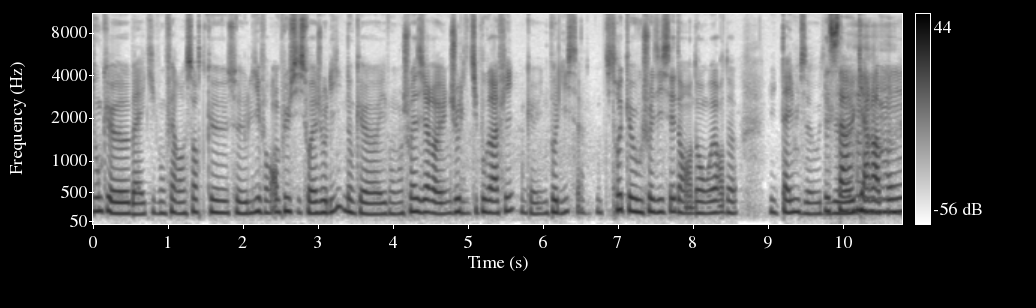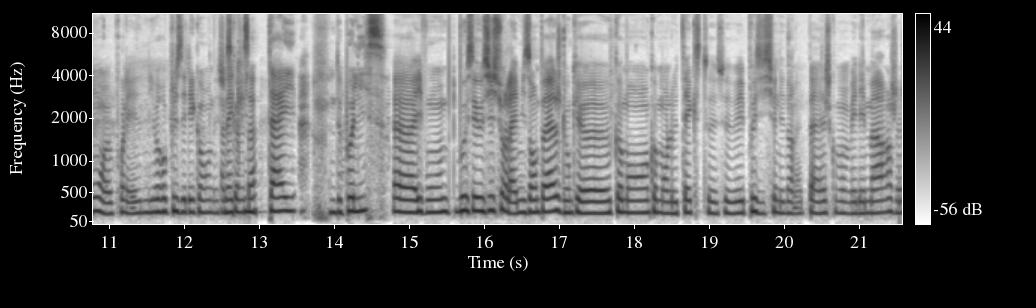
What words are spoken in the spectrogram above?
donc, euh, bah, qui vont faire en sorte que ce livre, en plus, il soit joli. Donc, euh, ils vont choisir euh, une jolie typographie, donc euh, une police, un petit truc que vous choisissez dans, Word, euh, du Times ou du ça. euh, Garamond euh, pour les livres plus élégants, des choses avec comme une ça. taille de police Euh, ils vont bosser aussi sur la mise en page, donc euh, comment, comment le texte se est positionné dans la page, comment on met les marges,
